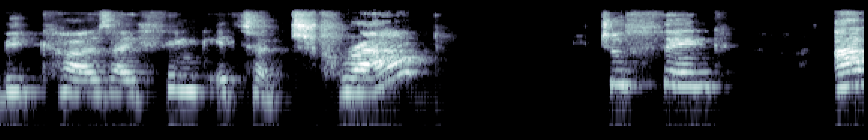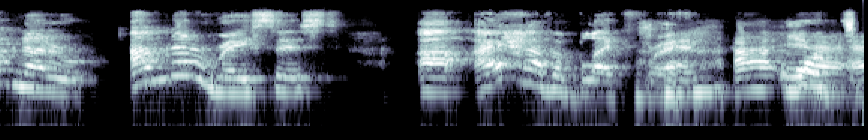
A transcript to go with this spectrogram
because I think it's a trap to think I'm not a I'm not a racist. Uh, I have a black friend. Ah, or yeah, I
